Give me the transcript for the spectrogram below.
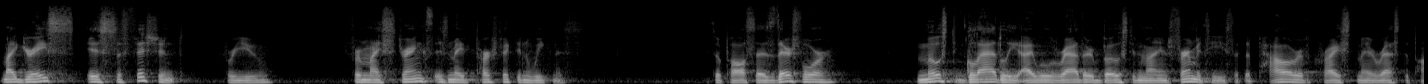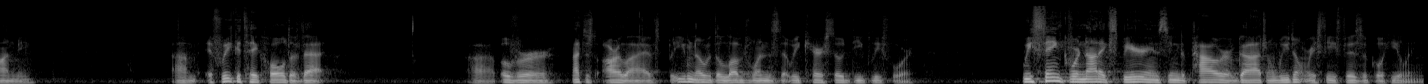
My grace is sufficient for you, for my strength is made perfect in weakness. So Paul says, Therefore, most gladly I will rather boast in my infirmities, that the power of Christ may rest upon me. Um, if we could take hold of that, uh, over not just our lives, but even over the loved ones that we care so deeply for. We think we're not experiencing the power of God when we don't receive physical healing.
